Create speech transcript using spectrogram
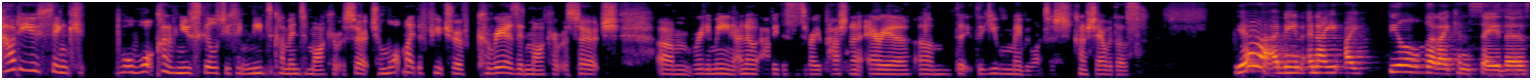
how do you think well, what kind of new skills do you think need to come into market research and what might the future of careers in market research um, really mean? I know, Abby, this is a very passionate area um, that, that you maybe want to kind of share with us. Yeah, I mean, and I, I feel that I can say this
